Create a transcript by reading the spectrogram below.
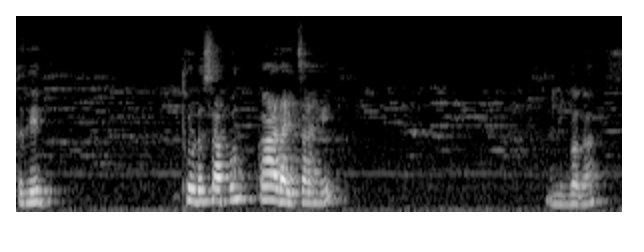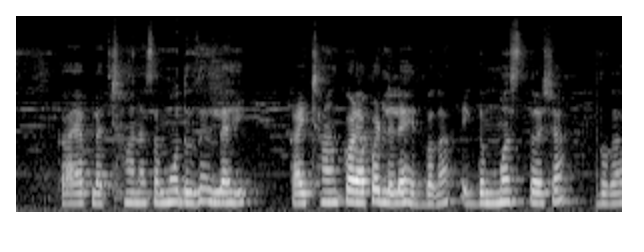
तर हे थोडंसं आपण काढायचं आहे. आणि बघा काय आपला छान असा मोदक झालेला आहे. काय छान कळ्या पडलेल्या आहेत बघा एकदम मस्त अशा. बघा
